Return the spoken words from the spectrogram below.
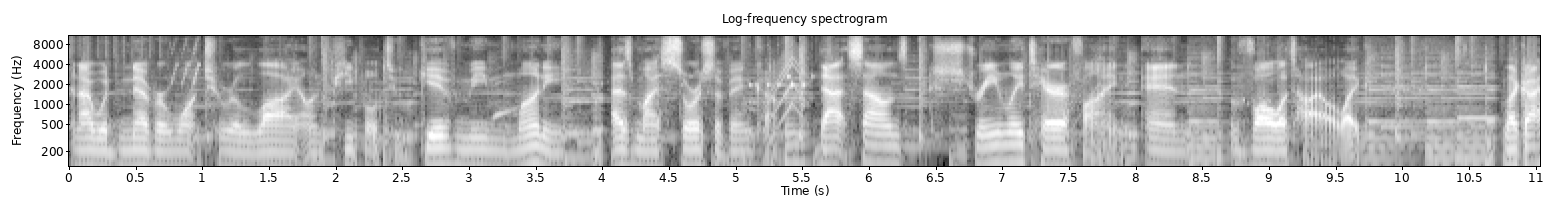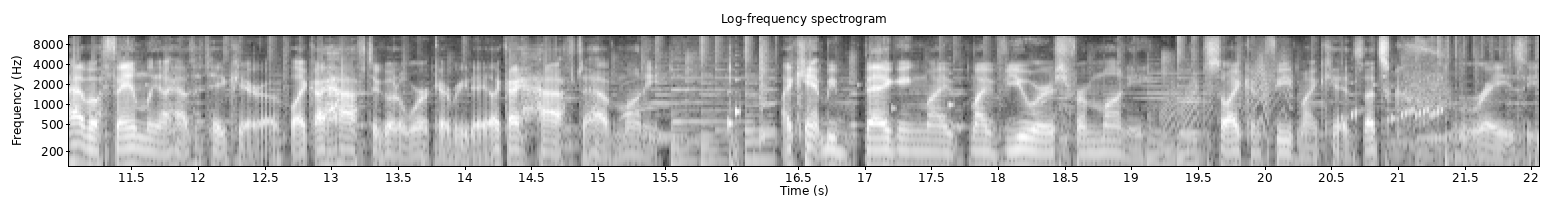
and I would never want to rely on people to give me money as my source of income. That sounds extremely terrifying and volatile. Like, like I have a family I have to take care of. Like I have to go to work every day. Like I have to have money. I can't be begging my my viewers for money so I can feed my kids. That's crazy.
